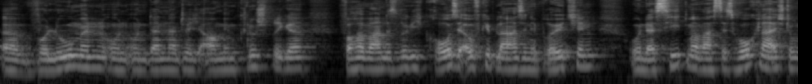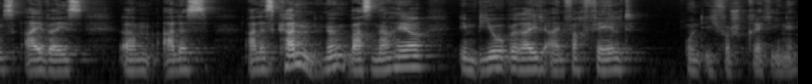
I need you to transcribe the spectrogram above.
äh, Volumen und, und dann natürlich auch mit dem Knuspriger. Vorher waren das wirklich große aufgeblasene Brötchen und da sieht man, was das Hochleistungseiweiß ähm, alles, alles kann, ne? was nachher im Biobereich einfach fehlt. Und ich verspreche Ihnen,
